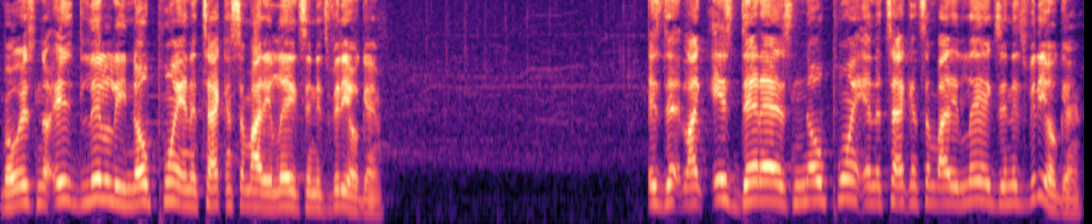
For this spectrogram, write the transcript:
Bro, it's no it's literally no point in attacking somebody's legs in this video game. Is that like it's dead ass no point in attacking somebody's legs in this video game.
